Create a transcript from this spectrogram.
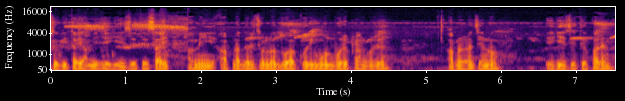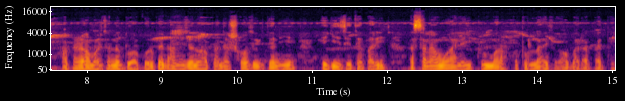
সহযোগিতায় আমি এগিয়ে যেতে চাই। আমি আপনাদের জন্য দোয়া করি, মন ভরে, প্রাণ ভরে আপনারা যেন এগিয়ে যেতে পারেন। আপনারা আমার জন্য দোয়া করবেন, আমি যেন আপনাদের সহযোগিতা নিয়ে এগিয়ে যেতে পারি। আসসালামু আলাইকুম রহমতুল্লাহ আবরাকাতি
